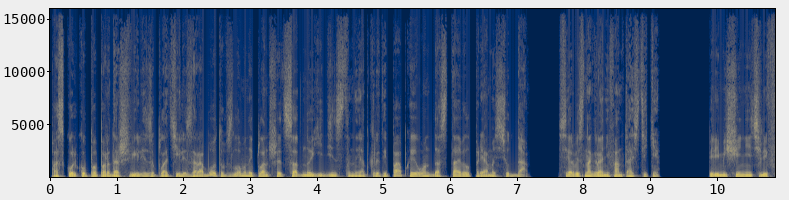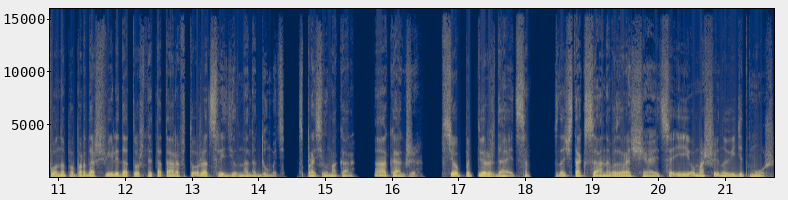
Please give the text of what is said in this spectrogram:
Поскольку Папардашвили заплатили за работу, взломанный планшет с одной единственной открытой папкой он доставил прямо сюда. Сервис на грани фантастики. Перемещение телефона по Пардашвили дотошный Татаров тоже отследил, надо думать, — спросил Макар. А как же? Все подтверждается. Значит, Оксана возвращается, и ее машину видит муж.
